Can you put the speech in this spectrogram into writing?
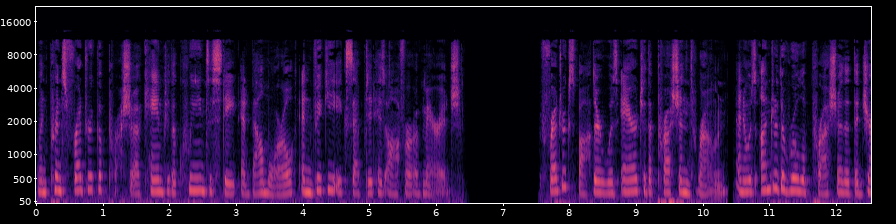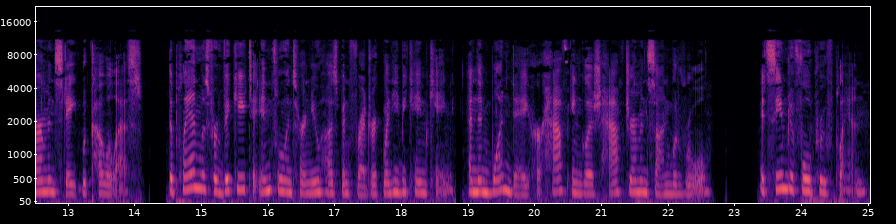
when Prince Frederick of Prussia came to the Queen's estate at Balmoral and Vicky accepted his offer of marriage. Frederick's father was heir to the Prussian throne, and it was under the rule of Prussia that the German state would coalesce. The plan was for Vicky to influence her new husband Frederick when he became king, and then one day her half English, half German son would rule. It seemed a foolproof plan.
